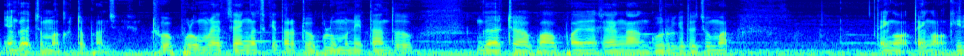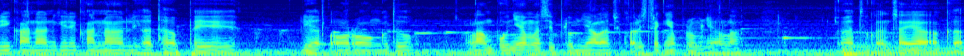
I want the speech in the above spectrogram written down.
Ya nggak cuma ke depan sih 20 menit saya ingat sekitar 20 menitan tuh nggak ada apa-apa ya saya nganggur gitu. Cuma tengok-tengok kiri kanan kiri kanan lihat HP lihat lorong gitu. Lampunya masih belum nyala juga listriknya belum nyala. Nah itu kan saya agak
